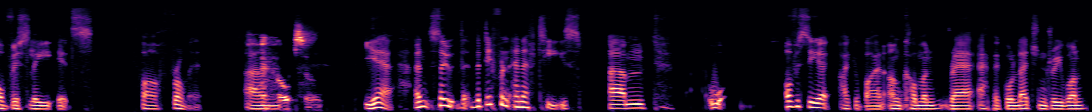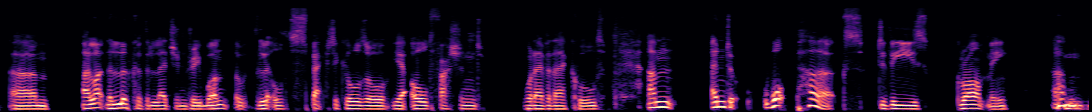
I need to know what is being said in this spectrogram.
obviously it's far from it. i Um, hope so yeah, and so the, the different NFTs. Um, w- obviously, I, I could buy an uncommon, rare, epic, or legendary one. Um, I like the look of the legendary one, the, the little spectacles, or yeah, old-fashioned, whatever they're called. Um, and what perks do these grant me um,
